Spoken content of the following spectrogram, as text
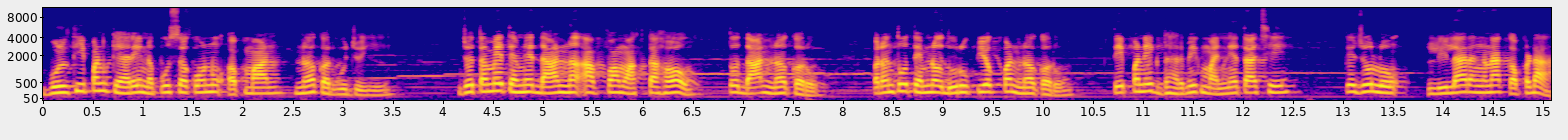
ભૂલથી પણ ક્યારેય નપુસકોનું અપમાન ન કરવું જોઈએ. જો તમે તેમને દાન ન આપવા માગતા હોવ, તો દાન ન કરો, પરંતુ તેમનો દુરુપયોગ પણ ન કરો. તે પણ એક ધાર્મિક માન્યતા છે કે જો લીલા રંગના કપડાં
